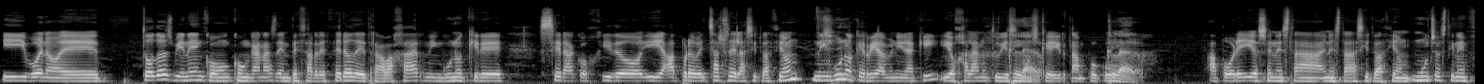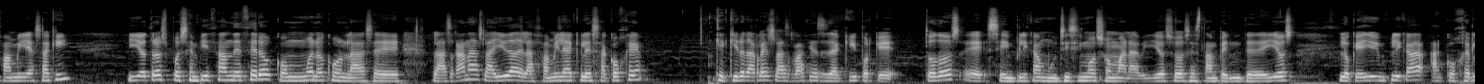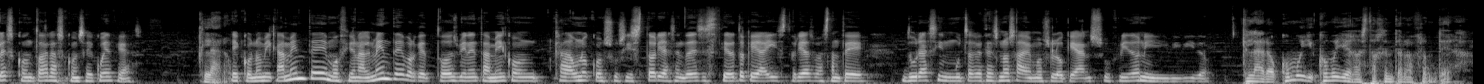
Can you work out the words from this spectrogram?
Y bueno, eh, todos vienen con, con ganas de empezar de cero, de trabajar. Ninguno quiere ser acogido y aprovecharse de la situación. Ninguno querría venir aquí y ojalá no tuviésemos Claro. que ir tampoco Claro. a por ellos en esta, en esta situación. Muchos tienen familias aquí y otros pues empiezan de cero con, bueno, con las, eh, las ganas, la ayuda de la familia que les acoge, que quiero darles las gracias desde aquí porque todos eh, se implican muchísimo, son maravillosos, están pendientes de ellos, lo que ello implica acogerles con todas las consecuencias Claro. económicamente, emocionalmente, porque todos vienen también con cada uno con sus historias. Entonces es cierto que hay historias bastante duras y muchas veces no sabemos lo que han sufrido ni vivido. Claro. ¿Cómo, ¿Cómo llega esta gente a la frontera?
